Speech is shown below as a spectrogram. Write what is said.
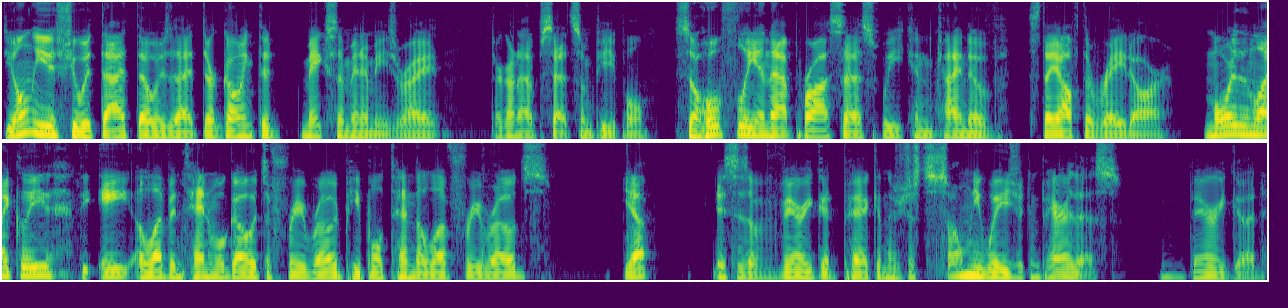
The only issue with that though is that they're going to make some enemies, right? They're going to upset some people. So hopefully in that process we can kind of stay off the radar. More than likely, the 8, 11, 10 will go. It's a free road. People tend to love free roads. Yep, this is a very good pick, and there's just so many ways you compare this. Very good.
